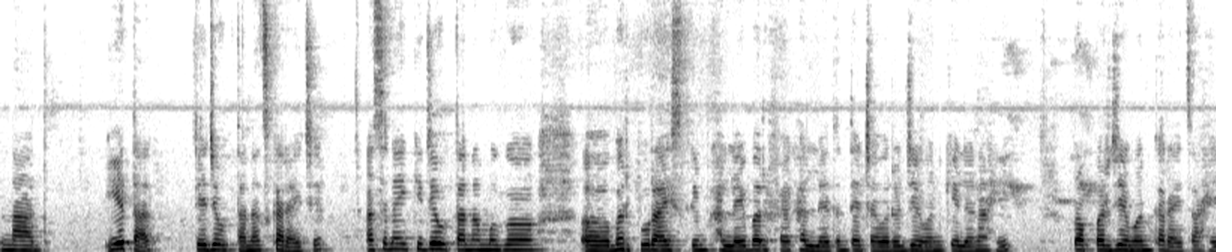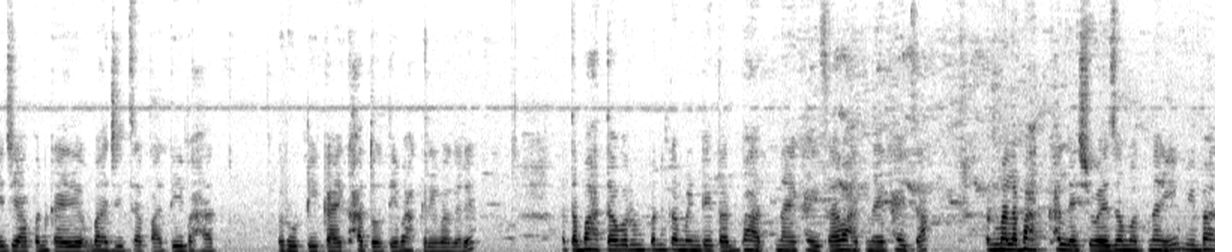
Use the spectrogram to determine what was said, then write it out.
नाद येतात ते जेवतानाच करायचे. असं नाही की जेवताना मग भरपूर आईस्क्रीम खाल्लं आहे बर्फ्या खाल्ल्या आहेत आणि त्याच्यावर जेवण केलं नाही. प्रॉपर जेवण करायचं आहे जे आपण काही भाजी चपाती भात रोटी काय खातो ते भाकरी वगैरे. आता भातावरून पण कमेंट येतात भात नाही खायचा भात नाही खायचा. पण मला भात खाल्ल्याशिवाय जमत नाही. मी भात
